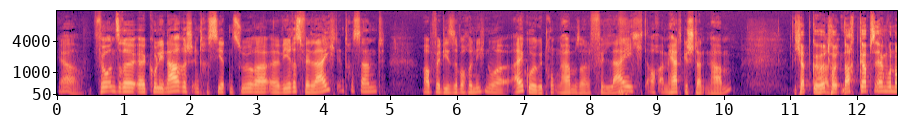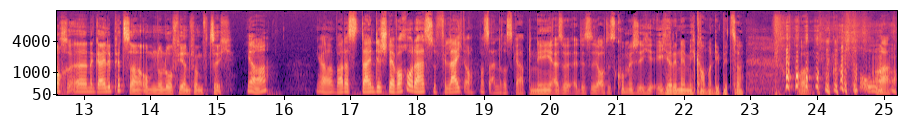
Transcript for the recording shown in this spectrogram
Ja. Für unsere äh, kulinarisch interessierten Zuhörer äh, wäre es vielleicht interessant, ob wir diese Woche nicht nur Alkohol getrunken haben, sondern vielleicht auch am Herd gestanden haben. Ich habe gehört, Also- heute Nacht gab's irgendwo noch äh, eine geile Pizza um 0.54 Uhr. Ja. Ja, war das dein Dish der Woche oder hast du vielleicht auch was anderes gehabt? Nee, also äh, das ist ja auch das Komische. Ich, ich erinnere mich kaum an die Pizza. Oha.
